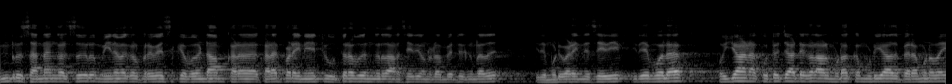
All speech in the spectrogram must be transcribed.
இன்று சன்னங்கள் சிறு மீனவர்கள் பிரவேசிக்க வேண்டாம் கட கடற்படை நேற்று உத்தரவு என்கிறதான செய்தி ஒன்று இடம்பெற்றிருக்கின்றது. இது முடிவடைந்த செய்தி. இதேபோல பொய்யான குற்றச்சாட்டுகளால் முடக்க முடியாத பெரமுனவை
